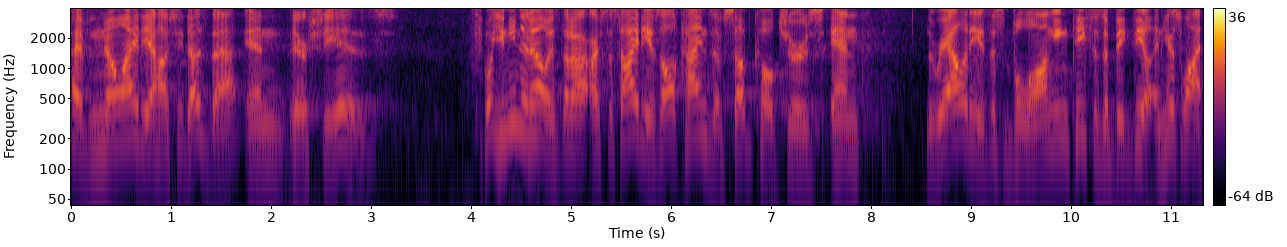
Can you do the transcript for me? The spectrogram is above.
I have no idea how she does that, and there she is. What you need to know is that our, our society has all kinds of subcultures, and the reality is, this belonging piece is a big deal. And here's why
